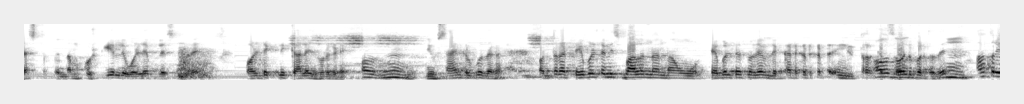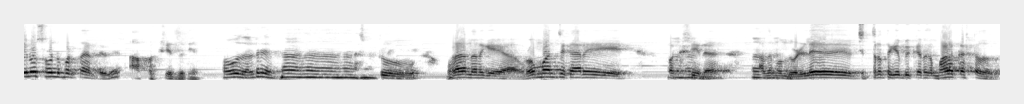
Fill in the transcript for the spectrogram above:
ಬೆಸ್ಟ್ ನಮ್ಮ ಕುಷ್ಟಿಯಲ್ಲಿ ಒಳ್ಳೆ ಪ್ಲೇಸ್ ಅಂದ್ರೆ ಪಾಲಿಟೆಕ್ನಿಕ್ ಕಾಲೇಜ್ ಹೊರಗಡೆ. ನೀವು ಸಾಯಂಕಾಲ ಹೋದಾಗ ಒಂಥರ ಟೇಬಲ್ ಟೆನಿಸ್ ಬಾಲ್ ಅನ್ನ ನಾವು ಟೇಬಲ್ ಟೆನಿಸ್ ಮೇಲೆ ಕಟ್ ಕಟ್ ಕಟ್ ಸೌಂಡ್ ಬರ್ತದೆ. ಹ್ಮ್. ಆ ತರ ಏನೋ ಸೌಂಡ್ ಬರ್ತಾ ಇರ್ತದೆ. ಆ ಪಕ್ಷಿ ಧ್ವನಿ ಹೌದಲ್ರಿ? ಅಷ್ಟು ಬಹಳ ನನಗೆ ರೋಮಾಂಚಕಾರಿ ಪಕ್ಷಿನ ಅದನ್ನೊಂದು ಒಳ್ಳೆ ಚಿತ್ರ ತೆಗಿಬೇಕಂದ್ರೆ ಬಹಳ ಕಷ್ಟ ಅದು.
